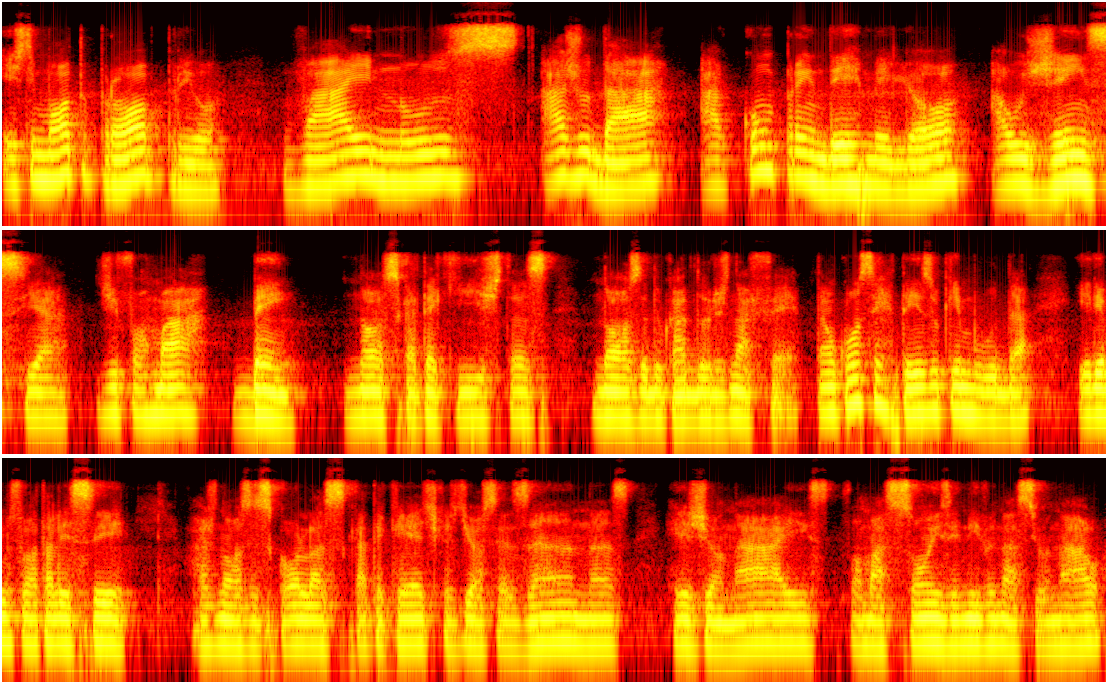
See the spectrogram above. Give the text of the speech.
este moto próprio vai nos ajudar a compreender melhor a urgência de formar bem nossos catequistas, nós educadores na fé. Então, com certeza, o que muda, iremos fortalecer as nossas escolas catequéticas diocesanas, regionais, formações em nível nacional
